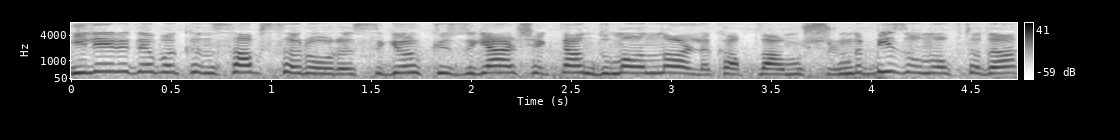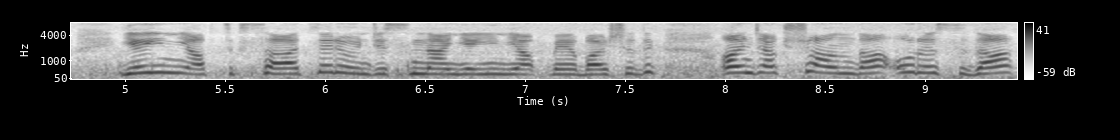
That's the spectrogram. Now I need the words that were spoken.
İleride bakın sapsarı orası gökyüzü gerçekten dumanlarla kaplanmış durumda. Biz o noktada yayın yaptık. Saatler öncesinden yayın yapmaya başladık. Ancak şu anda orası da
